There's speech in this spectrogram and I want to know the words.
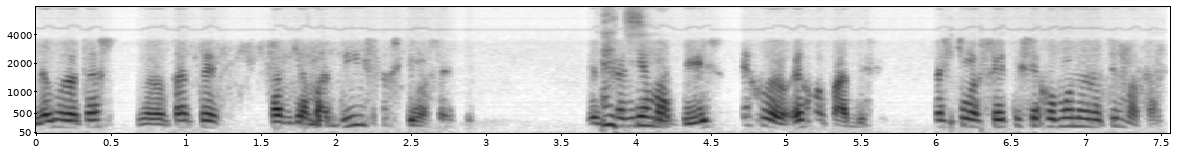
λέω με, ρωτάς, με ρωτάτε θα διαμαντή ή θα σκηνοθέτη. Γιατί θα διαμαντή έχω, έχω απάντηση. Θα σκηνοθέτη έχω μόνο ερωτήματα.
